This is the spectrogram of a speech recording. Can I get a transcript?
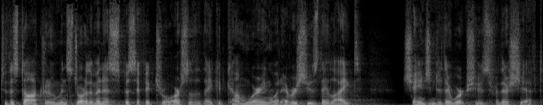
to the stockroom and store them in a specific drawer so that they could come wearing whatever shoes they liked, change into their work shoes for their shift,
